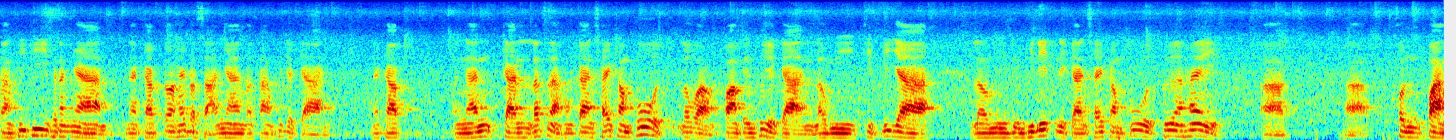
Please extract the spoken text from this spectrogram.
ทางพี่ๆพนักงานนะครับ ก็ให้ประสานงานมาทางผู้จัดการนะครับดังนั้นการลักษณะของการใช้คำพูดระหว่างความเป็นผู้จัดการ เรามีจิตวิทยา เรามีดุลพินิษในการใช้คำพูดเพื่อให้คนฟัง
